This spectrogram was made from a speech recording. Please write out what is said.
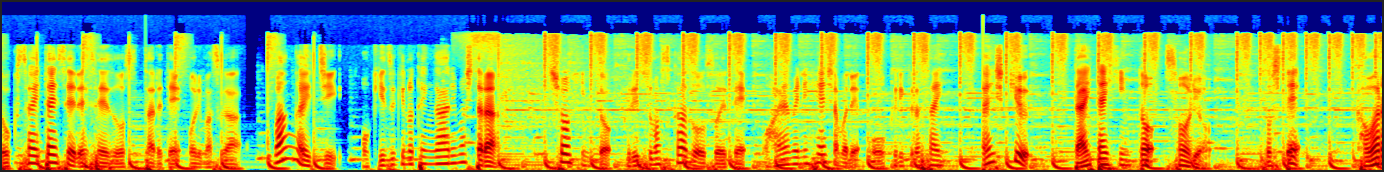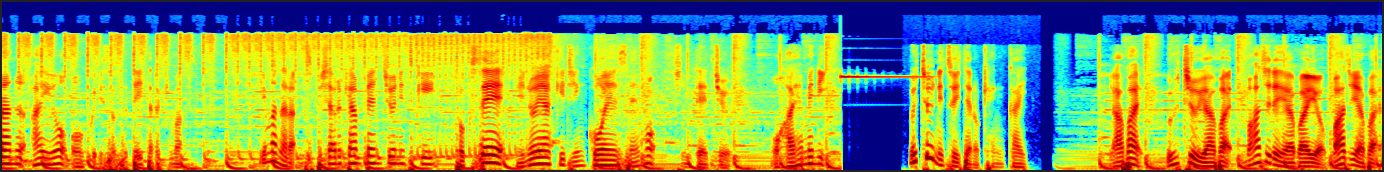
独裁体制で製造されておりますが、万が一お気づきの点がありましたら、商品とクリスマスカードを添えてお早めに弊社までお送りください。大至急、代替品と送料、そして変わらぬ愛をお送りさせていただきます。今ならスペシャルキャンペーン中につき、特製美濃焼人工衛星も進呈中。お早めに。宇宙についての見解。やばい。宇宙やばい。マジでやばいよ。マジやばい。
